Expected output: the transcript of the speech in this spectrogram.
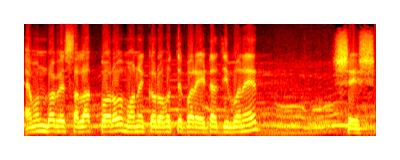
এমন ভাবে সালাত পড়ো, মনে করো, হতে পারে এটা জীবনের শেষ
